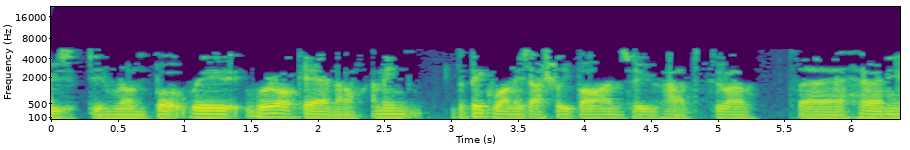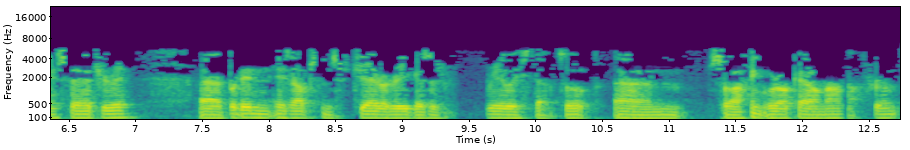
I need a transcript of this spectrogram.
losing run, but we we're okay now. I mean, the big one is Ashley Barnes, who had to have uh, hernia surgery, uh, but in his absence, Jay Rodriguez has really stepped up. Um, so I think we're okay on that front.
